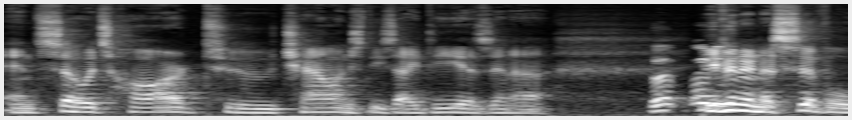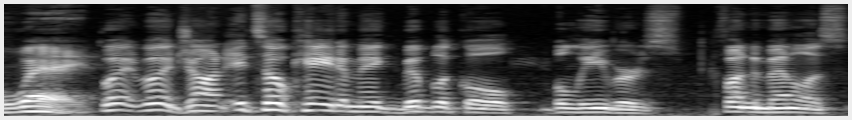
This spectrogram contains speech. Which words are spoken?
And so it's hard to challenge these ideas in a, But, but even in a civil way. But, but John, it's okay to make biblical believers, fundamentalists,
